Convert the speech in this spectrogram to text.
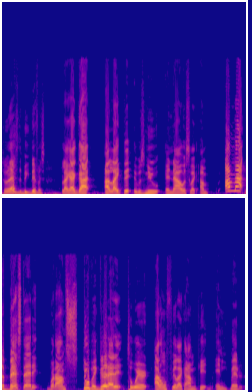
So that's the big difference. Like I got, I liked it. It was new, and now it's like I'm not the best at it, but I'm stupid good at it to where I don't feel like I'm getting any better.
